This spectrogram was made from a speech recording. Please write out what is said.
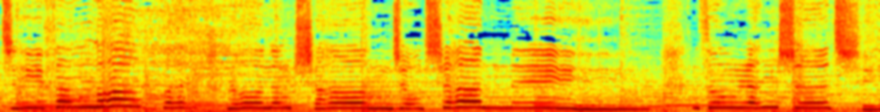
几番轮，若能长久沉迷，纵然舍弃，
